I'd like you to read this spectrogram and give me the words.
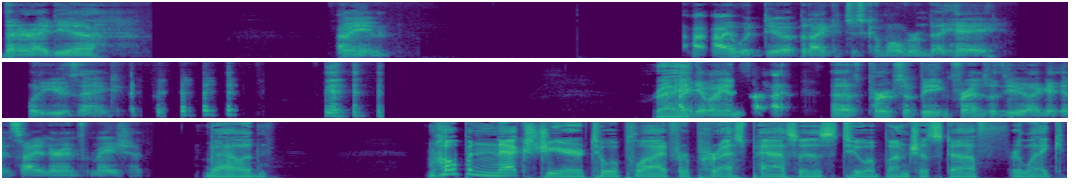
better idea. I mean, I, I would do it, but I could just come over and be like, "Hey, what do you think?" Right. I get my inside. Uh, perks of being friends with you. I get insider information. valid. I'm hoping next year to apply for press passes to a bunch of stuff for like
